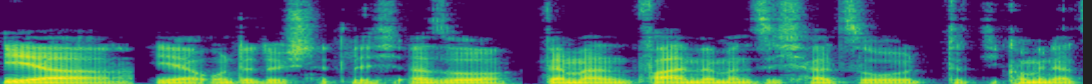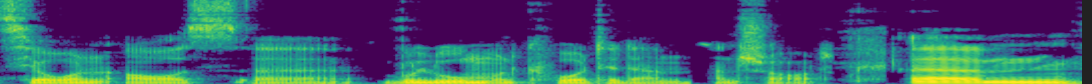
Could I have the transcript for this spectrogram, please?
eher, eher unterdurchschnittlich. Also wenn man, vor allem wenn man sich halt so die Kombination aus äh, Volumen und Quote dann anschaut. Ähm,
